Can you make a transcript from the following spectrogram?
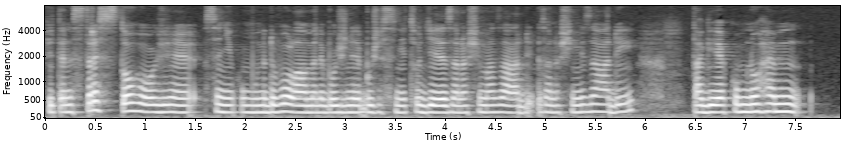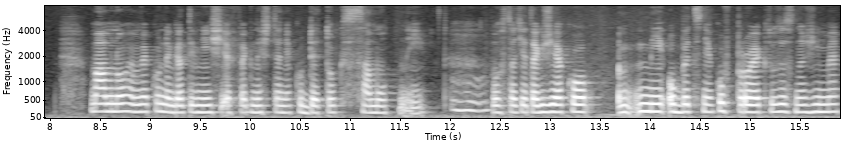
Že ten stres z toho, že se někomu nedovoláme nebo že, nebo že se něco děje za, našima zády, za našimi zády, tak je jako mnohem má mnohem jako negativnější efekt než ten jako detox samotný. Mm-hmm. V podstatě, takže jako my obecně jako v projektu se snažíme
